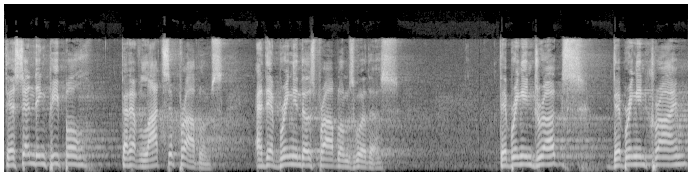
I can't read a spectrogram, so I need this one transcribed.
They're sending people that have lots of problems, and they're bringing those problems with us. They're bringing drugs, they're bringing crime,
